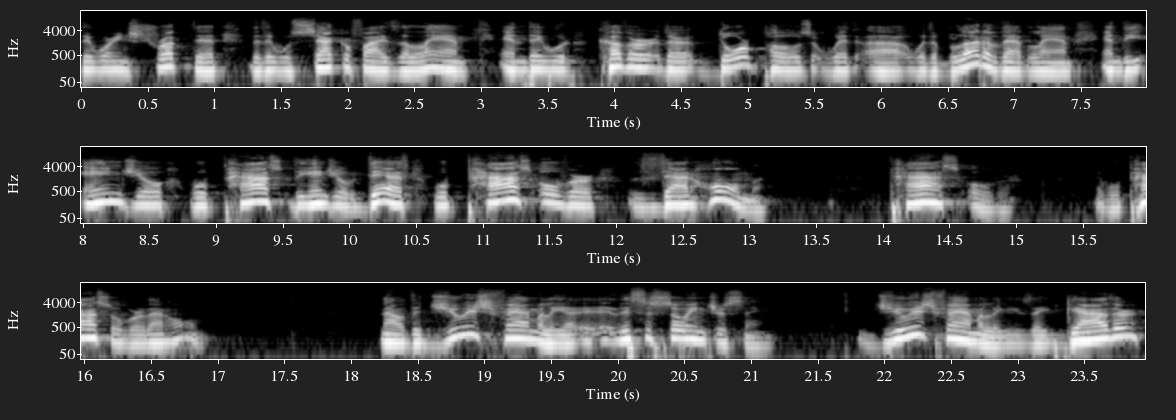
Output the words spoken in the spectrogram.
they were instructed that they would sacrifice the lamb and they would cover the doorpost with with the blood of that lamb, and the angel will pass. The angel of death will pass over that home. Passover that will pass over that home. Now, the Jewish family, uh, uh, this is so interesting. Jewish families, they gather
